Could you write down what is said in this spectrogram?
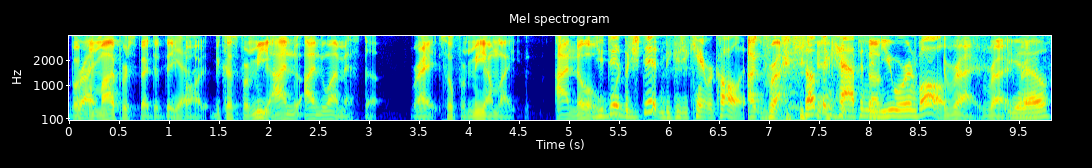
but right. from my perspective, they Yeah. bought it because for me, I knew I knew I messed up. Right. So for me, I'm like, I know You did, but you didn't because you can't recall it. I- right. Something happened and you were involved. Right, right. You right. know?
